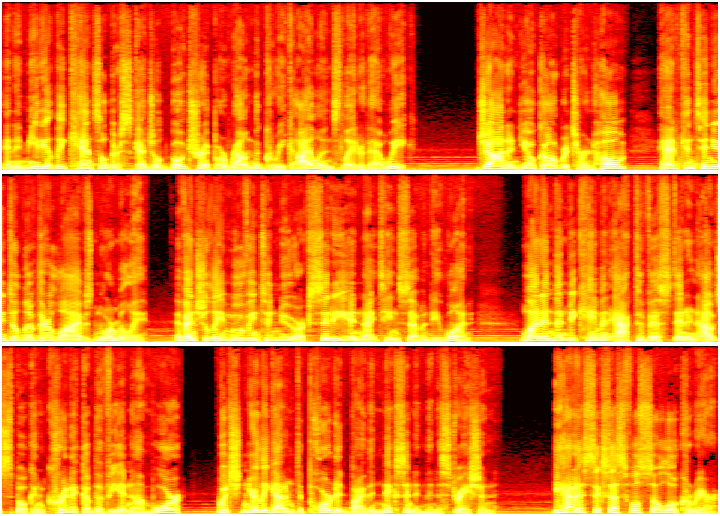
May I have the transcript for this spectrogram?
and immediately canceled their scheduled boat trip around the Greek islands later that week. John and Yoko returned home and continued to live their lives normally, eventually moving to New York City in 1971. Lennon then became an activist and an outspoken critic of the Vietnam War, which nearly got him deported by the Nixon administration. He had a successful solo career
